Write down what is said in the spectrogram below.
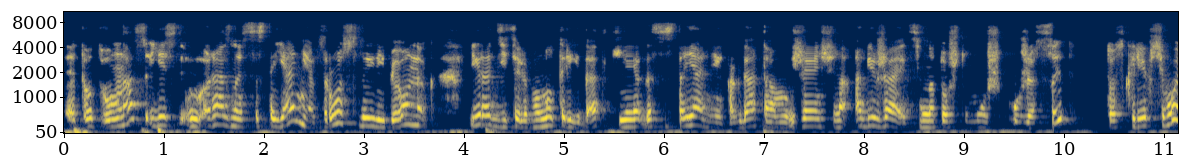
это вот у нас есть разные состояние взрослый, ребенок и родитель внутри, да, такие эго-состояния, когда там женщина обижается на то, что муж уже сыт, то, скорее всего,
